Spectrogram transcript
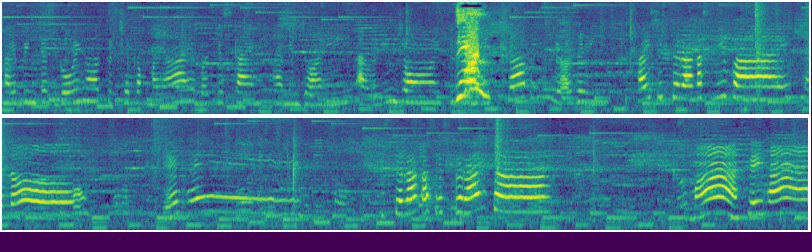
I've been just going out to check up my eye but this time I'm enjoying I will enjoy to do shopping grocery Hi Sister Akas Levi Hello. Yay Sister Akas Esperanza Ma, say hi.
